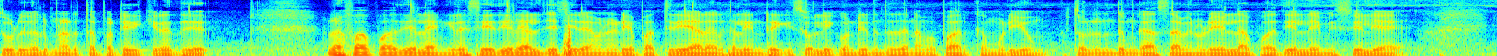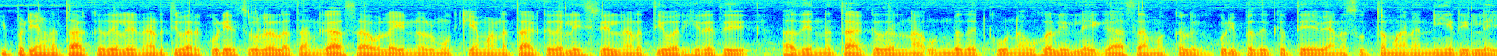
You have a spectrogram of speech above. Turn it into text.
சூடுகளும் நடத்தப்பட்டிருக்கிறது. ரஃபா பகுதியில் என்கிற செய்தியில் அல் ஜசீராவினுடைய பத்திரிகையாளர்கள் இன்றைக்கு சொல்லிக் கொண்டிருந்ததை நம்ம பார்க்க முடியும். தொடர்ந்தும் காசாவினுடைய எல்லா பகுதிகளிலும் இஸ்ரேலிய இப்படியான தாக்குதலை நடத்தி வரக்கூடிய சூழலில் தான் காசாவில் இன்னொரு முக்கியமான தாக்குதலை இஸ்ரேல் நடத்தி வருகிறது. அது என்ன தாக்குதல்னா உண்பதற்கு உணவுகள் இல்லை. காசா மக்களுக்கு குடிப்பதற்கு தேவையான சுத்தமான நீர் இல்லை.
